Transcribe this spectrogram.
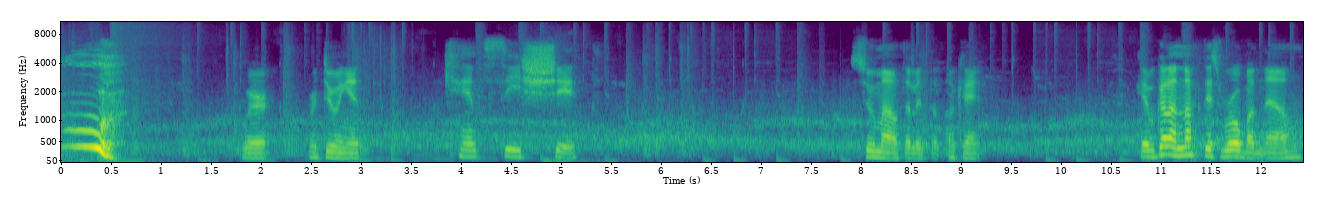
Ooh. We're we're doing it. Can't see shit. Zoom out a little. Okay. Okay, we gotta knock this robot now.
